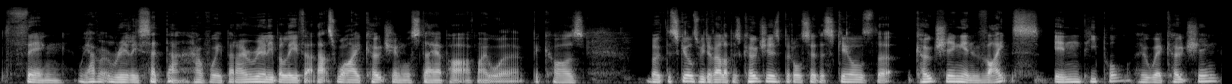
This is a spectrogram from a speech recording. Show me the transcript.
thing. We haven't really said that, have we? But I really believe that that's why coaching will stay a part of my work because both the skills we develop as coaches, but also the skills that coaching invites in people who we're coaching.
